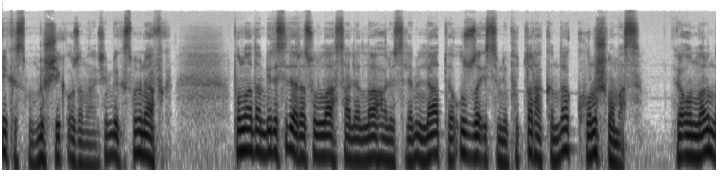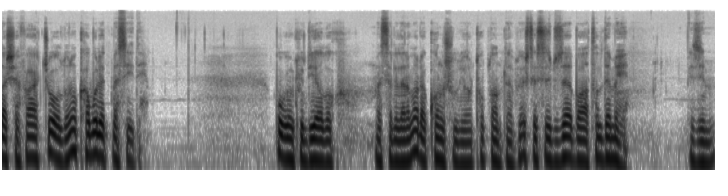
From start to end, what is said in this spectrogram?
Bir kısmı müşrik o zaman için bir kısmı münafık. Bunlardan birisi de Resulullah sallallahu aleyhi ve sellemin Lat ve Uzza isimli putlar hakkında konuşmaması ve onların da şefaatçi olduğunu kabul etmesiydi. Bugünkü diyalog meseleleri var ya konuşuluyor, toplantı yapıyor. İşte siz bize batıl demeyin. Bizim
